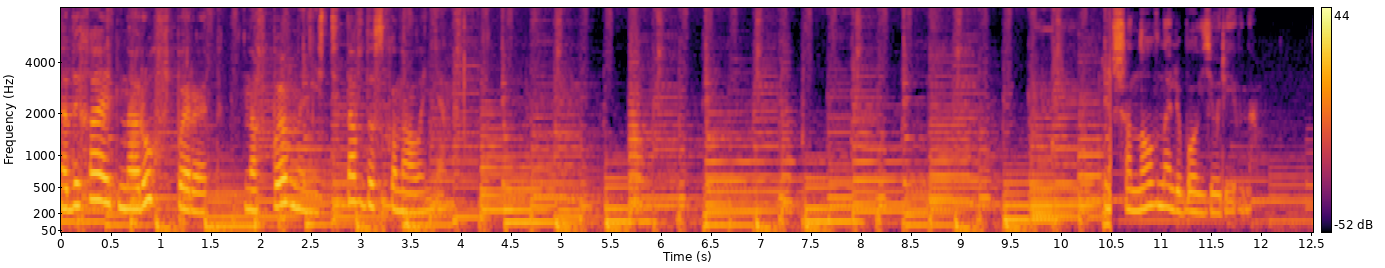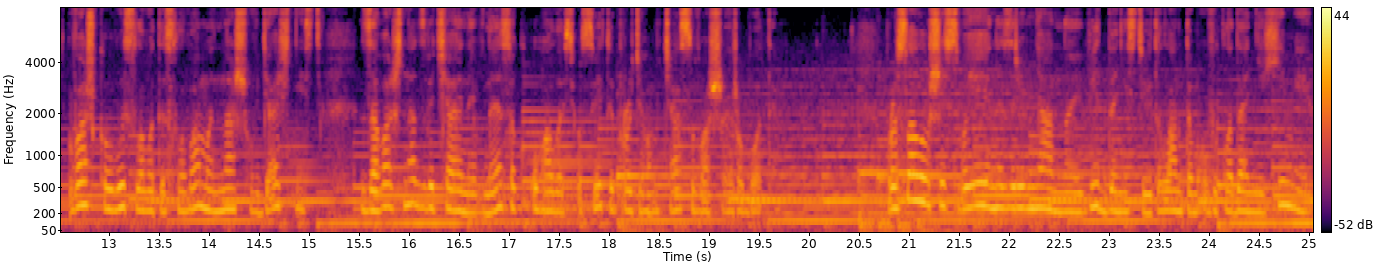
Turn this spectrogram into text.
надихають на рух вперед, на впевненість та вдосконалення. Шановна Любов Юріївна, важко висловити словами нашу вдячність за ваш надзвичайний внесок у галузь освіти протягом часу вашої роботи. Прославившись своєю незрівнянною відданістю і талантом у викладанні хімії,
